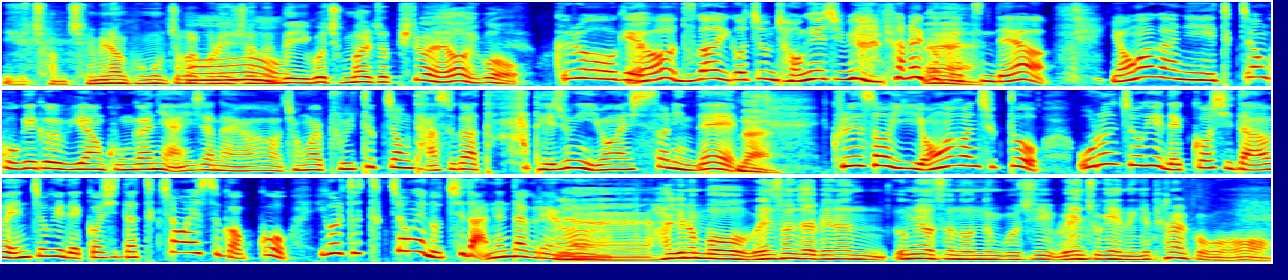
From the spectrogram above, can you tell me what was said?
이게 참 재미난 궁금증을 어. 보내주셨는데 이거 정말 저 필요해요. 이거 그러게요. 누가 이거 좀 정해주면 편할 것 네. 같은데요. 영화관이 특정 고객을 위한 공간이 아니잖아요. 정말 불특정 다수가 다 대중이 이용한 시설인데 네. 그래서 이 영화관 측도 오른쪽이 내 것이다, 왼쪽이 내 것이다 특정할 수가 없고 이걸 또 특정해 놓지도 않는다 그래요. 예. 하기는 뭐 왼손잡이는 음료수 놓는 곳이 왼쪽에 있는 게 편할 거고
